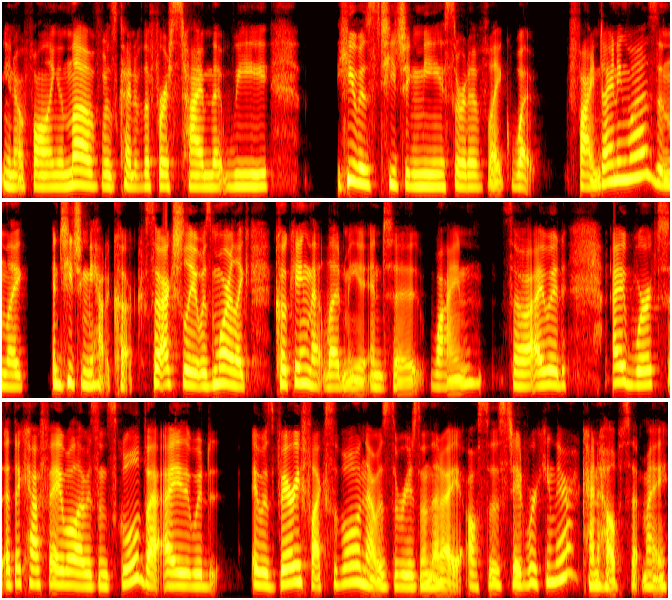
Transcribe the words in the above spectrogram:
you know, falling in love was kind of the first time that we. He was teaching me sort of like what fine dining was and like and teaching me how to cook. So actually, it was more like cooking that led me into wine. So I would, I worked at the cafe while I was in school, but I would, it was very flexible. And that was the reason that I also stayed working there. Kind of helps that my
